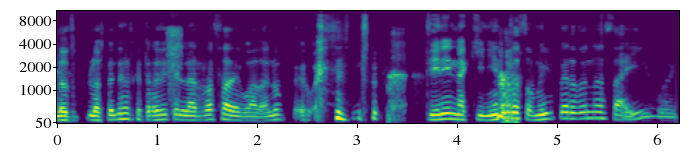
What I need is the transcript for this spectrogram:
Los, los pendejos que transmiten la Rosa de Guadalupe, güey. Tienen a 500 o 1000 personas ahí, güey.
